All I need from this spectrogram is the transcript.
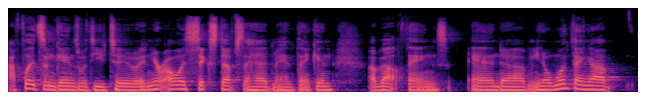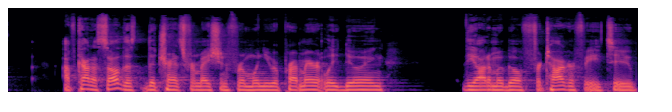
I've played some games with you too, and you're always six steps ahead, man, thinking about things. And um, you know, one thing I I've kind of saw the the transformation from when you were primarily doing the automobile photography to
